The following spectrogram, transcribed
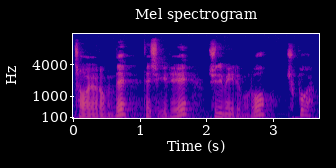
저와 여러분들 되시기를 주님의 이름으로 축복합니다.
